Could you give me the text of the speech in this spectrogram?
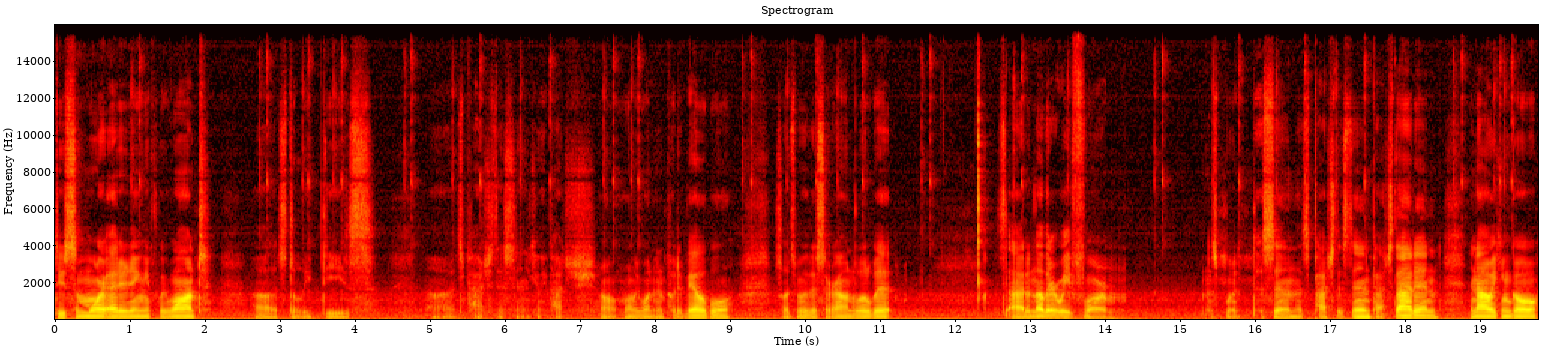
do some more editing if we want. Uh, let's delete these. Uh, let's patch this in. Can we patch? Oh only one input available. So let's move this around a little bit. Let's add another waveform. Let's put this in. Let's patch this in patch that in. And now we can go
